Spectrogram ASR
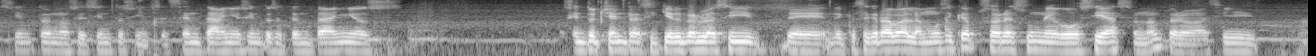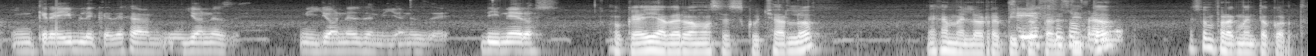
ciento no sé, 160 años, 170 años, 180 si quieres verlo así, de, de que se graba la música, pues ahora es un negociazo, ¿no? Pero así increíble que deja millones de millones de millones de dineros. Ok, a ver, vamos a escucharlo. Déjame lo repito Sí, esto es un tantito. fragmento. Es un fragmento corto.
